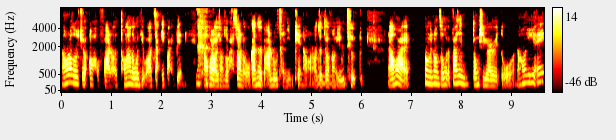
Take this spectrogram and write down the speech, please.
然后那时候觉得哦好烦哦，同样的问题我要讲一百遍。然后后来我想说算了，我干脆把它录成影片好，然后就丢上 YouTube。然后后来弄一弄之后，发现东西越来越多，然后就觉得哎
